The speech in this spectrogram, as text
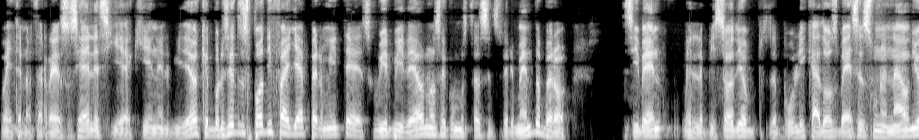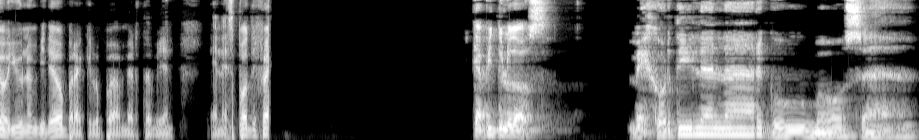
en nuestras redes sociales y aquí en el video, que por cierto Spotify ya permite subir video, no sé cómo está ese experimento, pero si ven el episodio pues, se publica dos veces, uno en audio y uno en video para que lo puedan ver también en Spotify. Capítulo 2. Mejor dile la largumosa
